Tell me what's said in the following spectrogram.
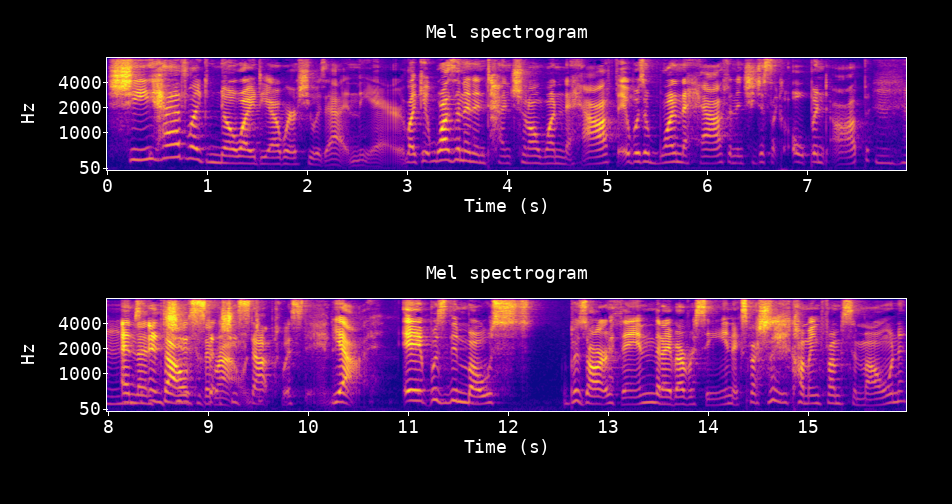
she had like no idea where she was at in the air. Like it wasn't an intentional one and a half. It was a one and a half, and then she just like opened up mm-hmm. and then And fell to the st- ground. she stopped twisting. Yeah, it was the most bizarre thing that I've ever seen, especially coming from Simone.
